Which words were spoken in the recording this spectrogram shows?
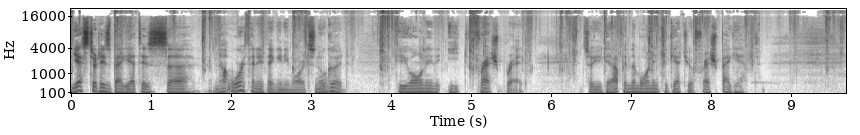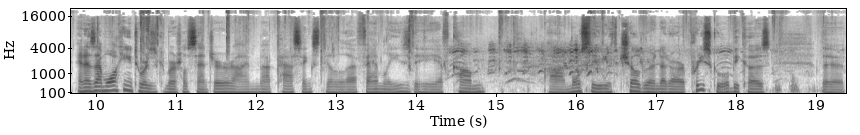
yesterday's baguette is uh, not worth anything anymore. It's no good. You only eat fresh bread. So you get up in the morning to get your fresh baguette. And as I'm walking towards the commercial center, I'm uh, passing still uh, families. They have come uh, mostly with children that are preschool because the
